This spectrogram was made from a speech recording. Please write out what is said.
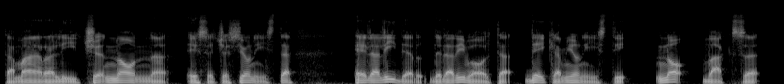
Tamara Leach, nonna e secessionista, è la leader della rivolta dei camionisti No Vax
